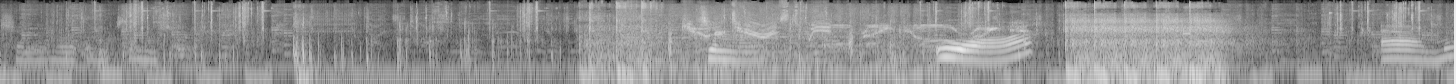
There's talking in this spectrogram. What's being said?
изначально было там написано. Темно. О! Эму.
